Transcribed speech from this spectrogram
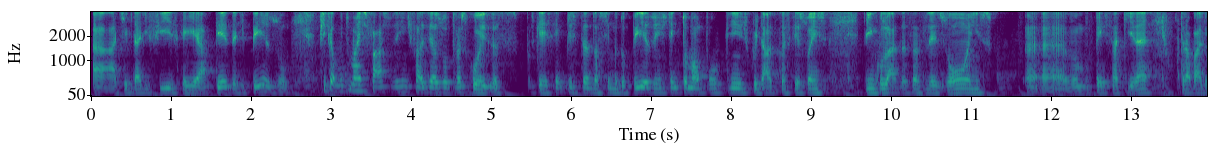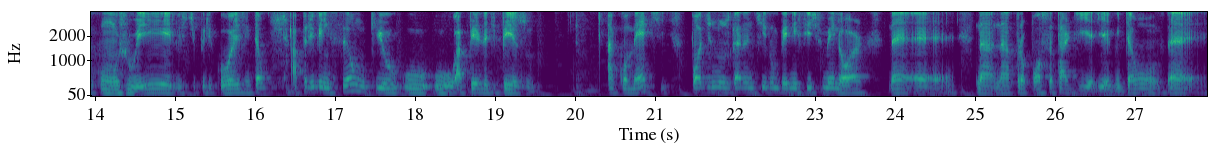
a atividade física e a perda de peso, fica muito mais fácil a gente fazer as outras coisas, porque sempre estando acima do peso, a gente tem que tomar um pouquinho de cuidado com as questões vinculadas às lesões, Uh, vamos pensar aqui, né? O trabalho com o joelho, esse tipo de coisa. Então, a prevenção que o, o, o a perda de peso acomete pode nos garantir um benefício melhor né, é, na, na, proposta tardia, Diego. Então, né,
